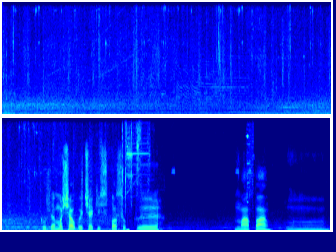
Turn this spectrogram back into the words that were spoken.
Hmm. Kurde, musiał być jakiś sposób. y, Mapa. Mm.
